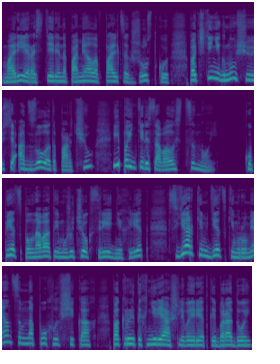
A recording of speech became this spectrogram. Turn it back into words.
Мария растерянно помяла в пальцах жесткую, почти не гнущуюся от золота парчу и поинтересовалась ценой. Купец, полноватый мужичок средних лет, с ярким детским румянцем на пухлых щеках, покрытых неряшливой редкой бородой,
